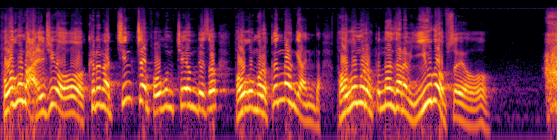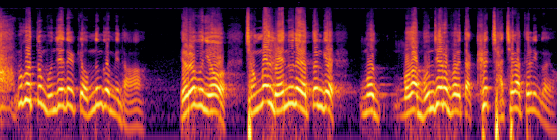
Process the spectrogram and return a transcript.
복음 알지요. 그러나 진짜 복음 체험돼서 복음으로 끝난 게 아닙니다. 복음으로 끝난 사람은 이유가 없어요. 아무것도 문제될 게 없는 겁니다. 여러분이요 정말 내 눈에 어떤 게뭐 뭐가 문제로 보였다 그 자체가 틀린 거예요.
